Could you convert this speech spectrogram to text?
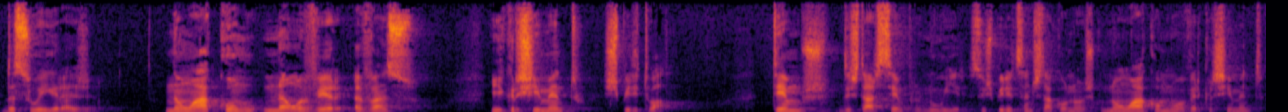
da sua igreja, não há como não haver avanço e crescimento espiritual. Temos de estar sempre no ir. Se o Espírito Santo está connosco, não há como não haver crescimento,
